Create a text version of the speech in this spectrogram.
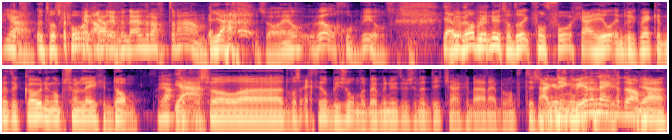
ja. Het was vorig en André van Duin erachteraan. Ja. Dat is wel een heel, wel een goed beeld. Ja, ik maar ben wel benieuwd, want ik vond het vorig jaar heel indrukwekkend met de koning op zo'n lege dam. Ja. Ja. Dat, was wel, eh, dat was echt heel bijzonder. Ik ben benieuwd hoe ze het dit jaar gedaan hebben. Want het is Nou, ik denk weer een lege dam. Ja,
